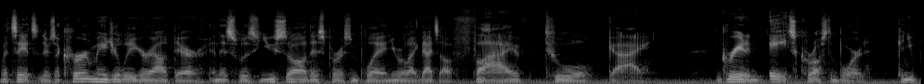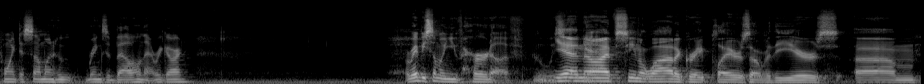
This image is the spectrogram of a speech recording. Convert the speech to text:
let's say it's there's a current major leaguer out there, and this was you saw this person play, and you were like, that's a five-tool guy, graded eights across the board. Can you point to someone who rings a bell in that regard? Or maybe someone you've heard of who was. Yeah, no, yeah. I've seen a lot of great players over the years. Um,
